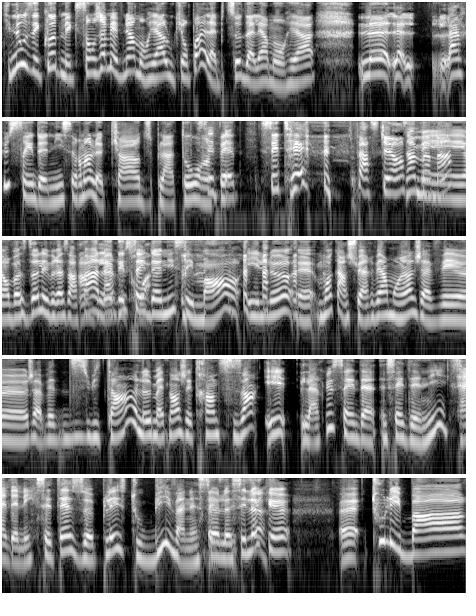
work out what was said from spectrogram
Qui nous écoutent, mais qui sont jamais venus à Montréal ou qui n'ont pas l'habitude d'aller à Montréal. Le, la, la rue Saint-Denis, c'est vraiment le cœur du plateau, en fait. C'était parce qu'en Non, ce moment, mais on va se dire les vraies affaires. En La rue. Saint-Denis, c'est mort. Et là, euh, moi, quand je suis arrivée à Montréal, j'avais euh, j'avais 18 ans. Là, maintenant, j'ai 36 ans. Et la rue Saint-Den- Saint-Denis, Saint-Denis. c'était the place to be, Vanessa. Ben, là. c'est là que euh, tous les bars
